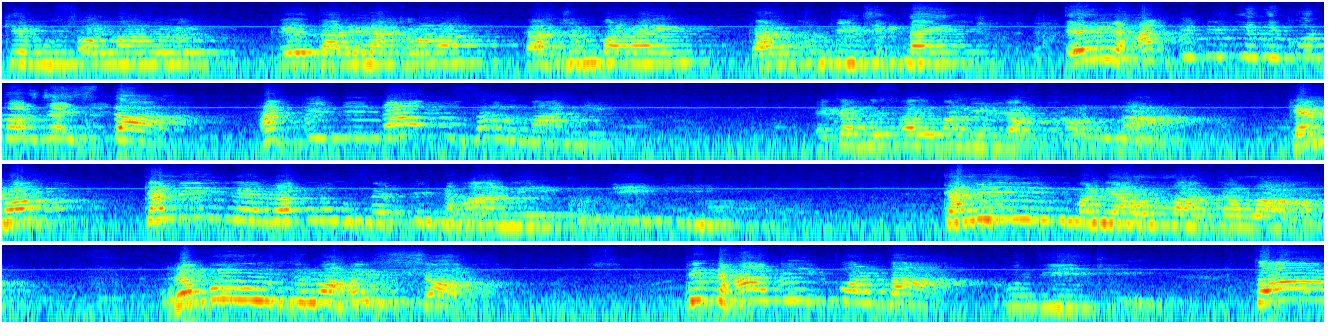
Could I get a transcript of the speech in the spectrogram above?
কে মুসলমান দাঁড়িয়ে রাখল না? কার চুপা নাই কার চুপি ঠিক নাই? এই হাকিমিগিরি করবার যাইস না হাকিমি না মুসলমানি এটা মুসলমানের লক্ষণ না। কেন? পিনহানি কি কালিম মানে আল্লাহ কালাম। রবুজ রহস্য। পিনহানি পর্দা খুদি কি তোর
